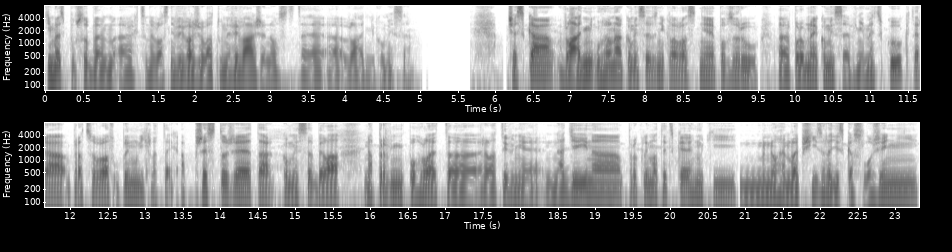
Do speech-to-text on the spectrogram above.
tímhle způsobem eh, chceme vlastně vyvažovat tu nevyváženost té eh, vládní komise. Česká vládní uhelná komise vznikla vlastně po vzoru eh, podobné komise v Německu, která pracovala v uplynulých letech. A přestože ta komise byla na první pohled eh, relativně nadějná pro klimatické hnutí, mnohem lepší z hlediska složení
